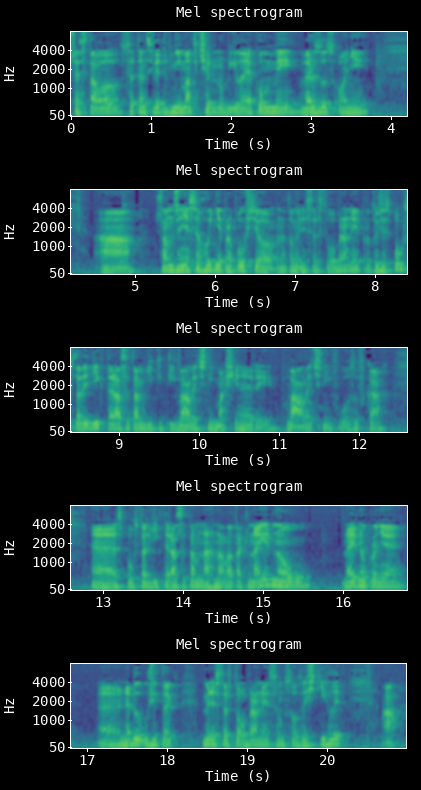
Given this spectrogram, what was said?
přestalo se ten svět vnímat černobíle jako my versus oni. A samozřejmě se hodně propouštělo na to ministerstvo obrany, protože spousta lidí, která se tam díky té váleční mašinérii, válečný v úvozovkách, eh, spousta lidí, která se tam nahnala, tak najednou, najednou pro ně eh, nebyl užitek, ministerstvo obrany se muselo zeštíhlit a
